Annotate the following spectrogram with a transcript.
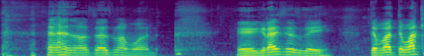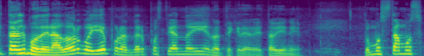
no seas mamón. Eh, gracias, güey. Te va, te voy a quitar el moderador, güey, eh, por andar posteando ahí. No te creas, está bien, güey. ¿Cómo estamos?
